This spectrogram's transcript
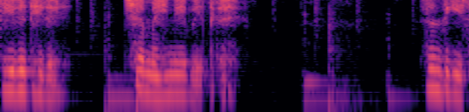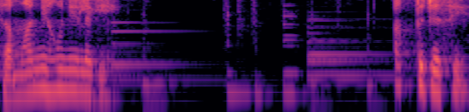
धीरे धीरे छह महीने बीत गए। ज़िंदगी सामान्य होने लगी। अब तो जैसे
